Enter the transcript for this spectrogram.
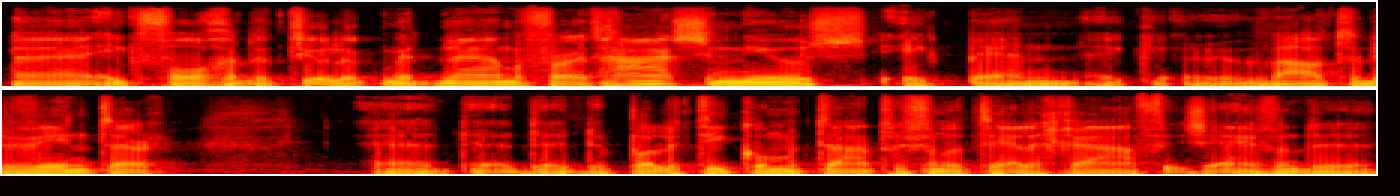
Uh, ik volg het natuurlijk met name voor het Haagse nieuws. Ik ben ik, Wouter de Winter, de, de, de politiek commentator van de Telegraaf... is een van de,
